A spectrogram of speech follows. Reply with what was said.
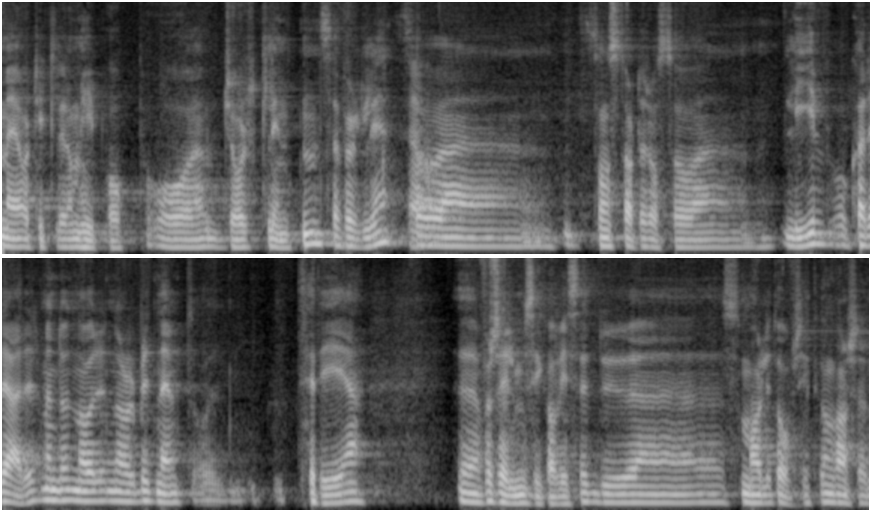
med artikler om hiphop og George Clinton, selvfølgelig. Så, ja. uh, sånn starter også uh, liv og karrierer. Men når, når det er blitt nevnt tre uh, forskjellige musikkaviser, du som har litt oversikt, kan kanskje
